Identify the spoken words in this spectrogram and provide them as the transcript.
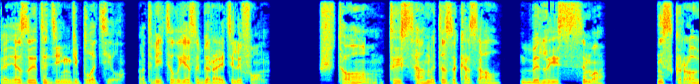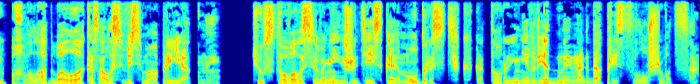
«А я за это деньги платил», — ответил я, забирая телефон. «Что? Ты сам это заказал? Белиссимо!» Не скрою, похвала от Белла оказалась весьма приятной. Чувствовалась в ней житейская мудрость, к которой не вредно иногда прислушиваться.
